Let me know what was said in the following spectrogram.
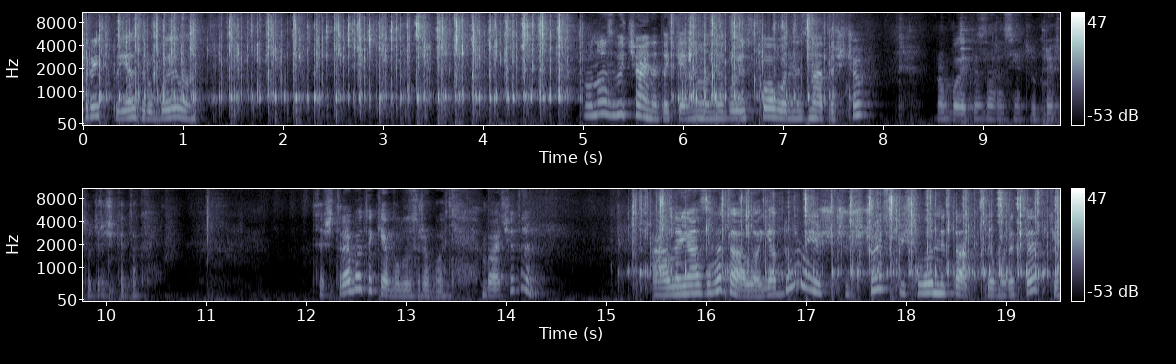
Крихту я зробила. Воно, звичайно, таке, ну, не обов'язково не знати, що робити. Зараз я тут крихту трішки так. Це ж треба таке було зробити. Бачите? Але я згадала, я думаю, що щось пішло не так в цьому рецепті.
